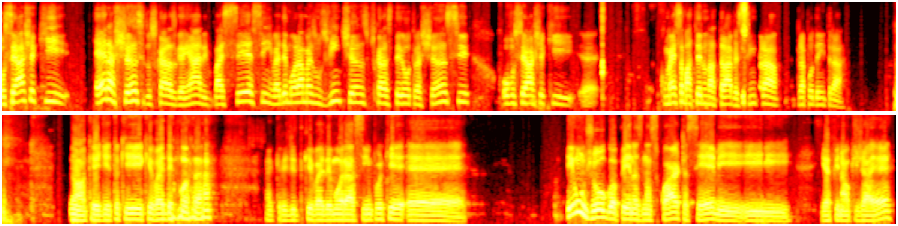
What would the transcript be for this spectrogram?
Você acha que era a chance dos caras ganharem? Vai ser assim, vai demorar mais uns 20 anos para os caras terem outra chance? Ou você acha que é, começa batendo na trave assim para poder entrar? Não, acredito que, que vai demorar. Acredito que vai demorar sim, porque é... tem um jogo apenas nas quartas, CM e, e a final que já é,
